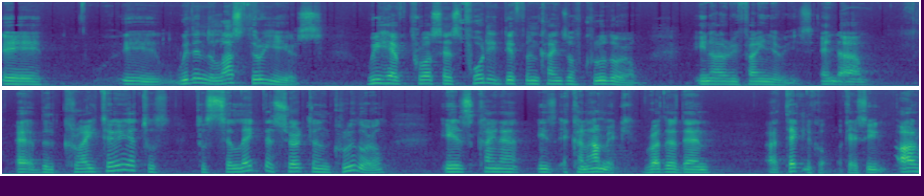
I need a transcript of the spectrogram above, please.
uh, uh, within the last three years, we have processed 40 different kinds of crude oil in our refineries. And um, uh, the criteria to, to select a certain crude oil is kind of is economic rather than uh, technical. Okay, see, our,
